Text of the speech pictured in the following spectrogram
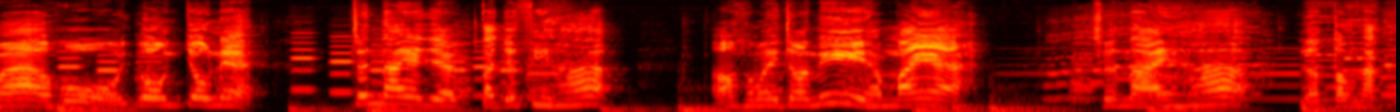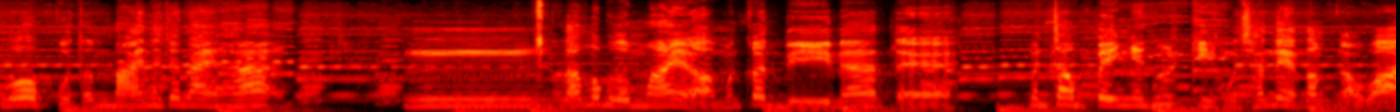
มาโอ้โหโล่งโจงเนี่ย เจ้านายอยากจะตัดยศสิฮะ เอาทำไมจอนี่ทำไมอะ เจ้านายฮะ เราต้องรักโลกปลูกต้นไม้นะเจ้านายฮะ อืมรักโลกปลูกต้นไม้เหรอ มันก็ดีนะ แต่มันจำเป็นไงธุรกิจของฉันเนี่ยต้องกับว่า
